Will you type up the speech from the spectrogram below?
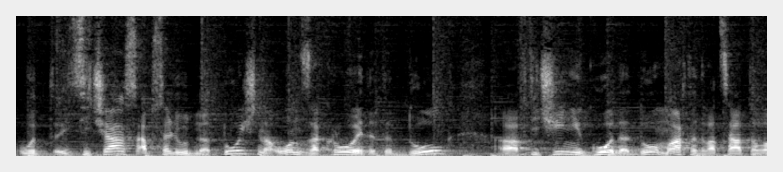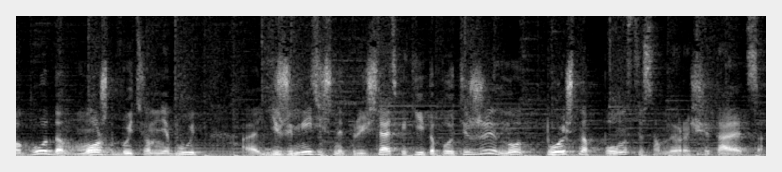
вот сейчас абсолютно точно он закроет этот долг э, в течение года, до марта 2020 года. Может быть, он мне будет э, ежемесячно перечислять какие-то платежи, но точно полностью со мной рассчитается.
